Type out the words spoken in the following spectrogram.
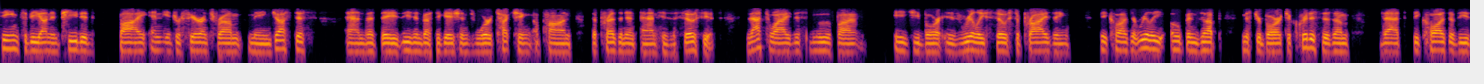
seemed to be unimpeded by any interference from Main Justice, and that they, these investigations were touching upon the president and his associates. That's why this move by AG Barr is really so surprising because it really opens up Mr. Barr to criticism that because of these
